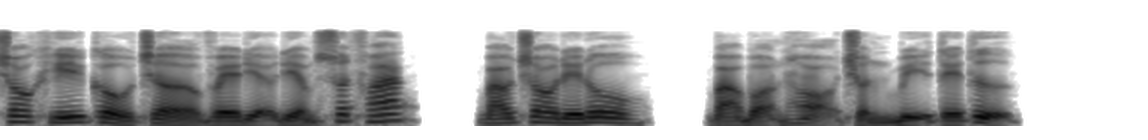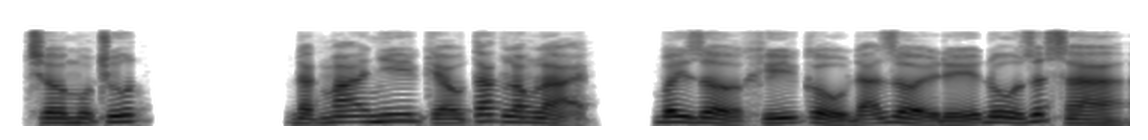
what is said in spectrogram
cho khí cầu trở về địa điểm xuất phát, báo cho đế đô, bảo bọn họ chuẩn bị tế tự. Chờ một chút. Đặt mã nhĩ kéo Tắc Long lại, bây giờ khí cầu đã rời đế đô rất xa,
